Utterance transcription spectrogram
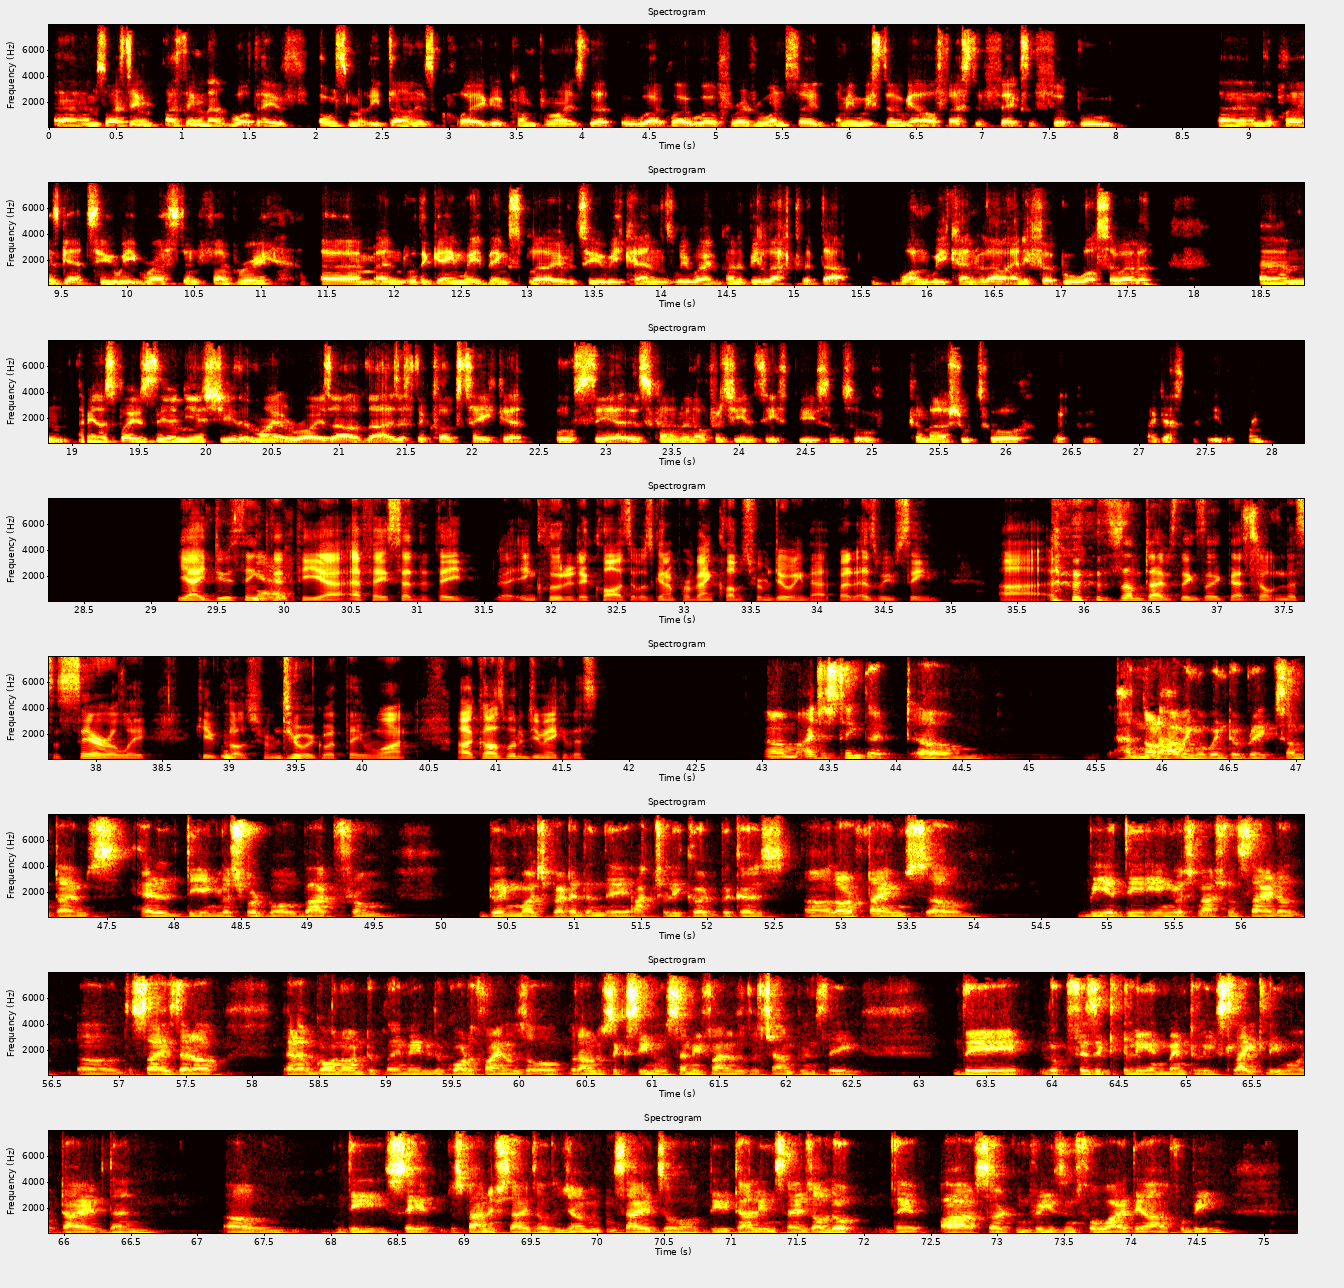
Um, so I think I think that what they've ultimately done is quite a good compromise that will work quite well for everyone. So I mean, we still get our festive fix of football. Um, the players get a two week rest in February, um, and with the game week being split over two weekends, we won't kind of be left with that one weekend without any football whatsoever. Um, I mean, I suppose the only issue that might arise out of that is if the clubs take it or see it as kind of an opportunity to do some sort of commercial tour, which would, I guess, defeat the point. Yeah, I do think yeah. that the uh, FA said that they uh, included a clause that was going to prevent clubs from doing that. But as we've seen, uh, sometimes things like that don't necessarily keep clubs from doing what they want. Uh, Kos, what did you make of this? Um, I just think that um, not having a winter break sometimes held the English football back from doing much better than they actually could because uh, a lot of times um, be it the English national side or uh, the sides that are that have gone on to play maybe the quarterfinals or round of 16 or semi-finals of the Champions League, they look physically and mentally slightly more tired than um, the say the Spanish sides or the German sides or the Italian sides. Although there are certain reasons for why they are for being,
